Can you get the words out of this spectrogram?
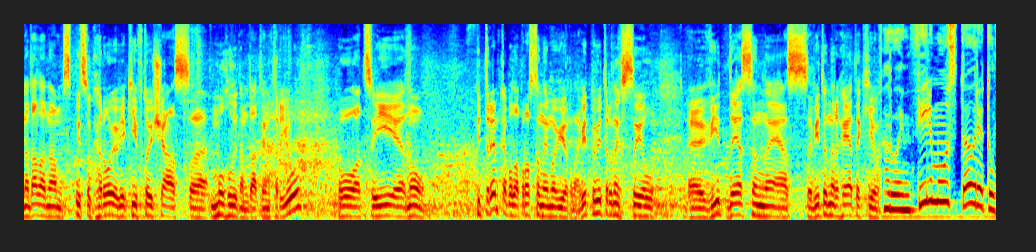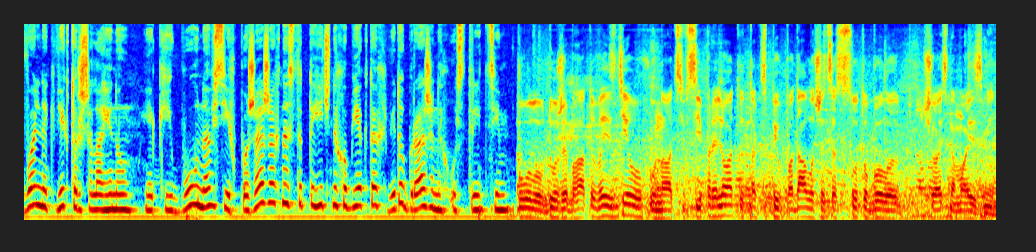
надали нам список героїв, які в той час е, могли нам дати інтерв'ю. От і ну. Підтримка була просто неймовірна від повітряних сил, е, від ДСНС, від енергетиків. Героєм фільму став рятувальник Віктор Шалагінов, який був на всіх пожежах на стратегічних об'єктах, відображених у стрічці. Було дуже багато виїздів, на ці всі прильоти так співпадало, що це суто було щось на моїй зміні.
